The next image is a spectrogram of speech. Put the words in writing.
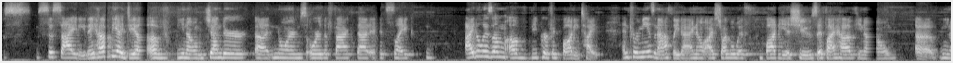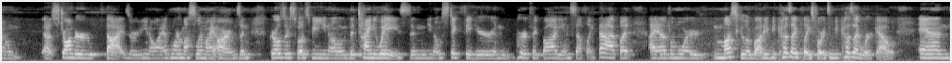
society they have the idea of you know gender uh, norms or the fact that it's like idolism of the perfect body type and for me as an athlete, I know I struggle with body issues if I have, you know, uh, you know, uh, stronger thighs or you know i have more muscle in my arms. And girls are supposed to be you know the tiny waist and you know stick figure and perfect body and stuff like that. But i have a more muscular body because i play sports and because i work out. And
